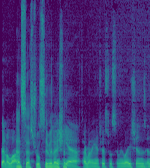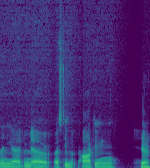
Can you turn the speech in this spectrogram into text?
spent a lot. Ancestral simulation. yeah, talking about the ancestral simulations, and then you had uh, uh, Stephen Hawking, yeah.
